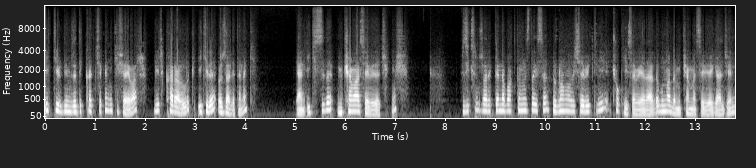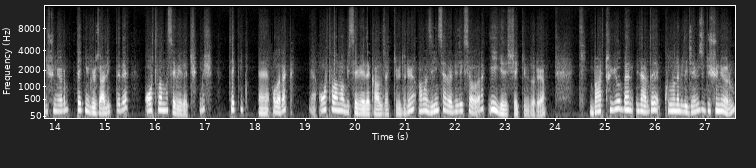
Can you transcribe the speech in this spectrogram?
ilk girdiğimizde dikkat çeken iki şey var. Bir kararlılık, iki de özel yetenek. Yani ikisi de mükemmel seviyede çıkmış. Fiziksel özelliklerine baktığımızda ise hızlanma ve çevikliği çok iyi seviyelerde. Bunlar da mükemmel seviyeye geleceğini düşünüyorum. Teknik özellikleri ortalama seviyede çıkmış. Teknik e, olarak yani ortalama bir seviyede kalacak gibi duruyor ama zihinsel ve fiziksel olarak iyi gelişecek gibi duruyor. Bartu'yu ben ileride kullanabileceğimizi düşünüyorum.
